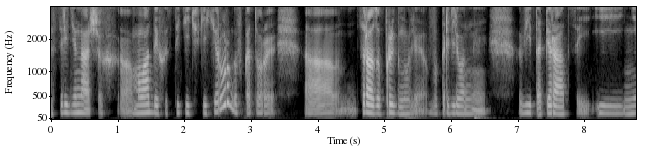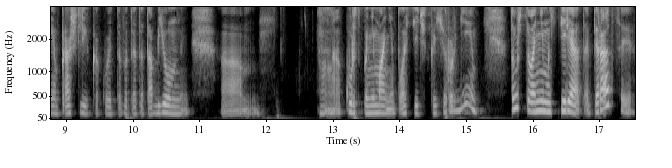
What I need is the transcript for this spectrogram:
среди наших молодых эстетических хирургов, которые сразу прыгнули в определенный вид операций и не прошли какой-то вот этот объемный а, курс понимания пластической хирургии, в том, что они мастерят операции,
